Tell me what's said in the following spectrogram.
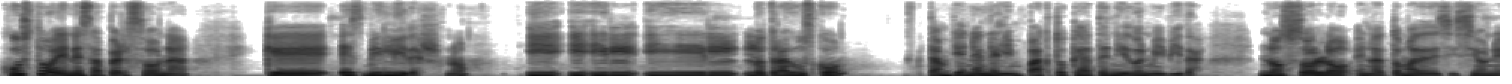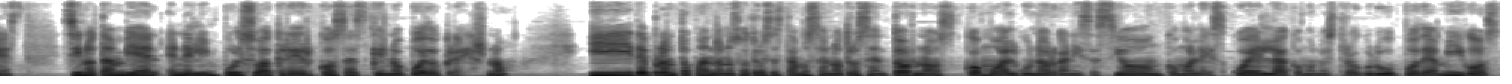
justo en esa persona que es mi líder, ¿no? y, y lo traduzco también en el impacto que ha tenido en mi vida, no solo en la toma de decisiones, sino también en el impulso a creer cosas que no puedo creer, ¿no? Y de pronto cuando nosotros estamos en otros entornos, como alguna organización, como la escuela, como nuestro grupo de amigos,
